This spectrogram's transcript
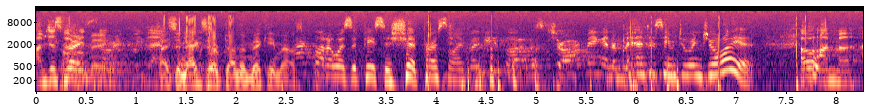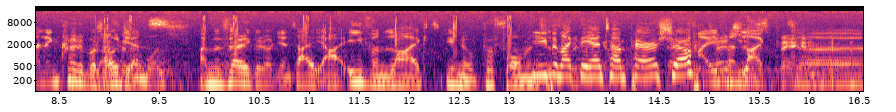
I'm just very sorry for that. As an excerpt on the Mickey Mouse I Club. thought it was a piece of shit personally, but he thought it was charming, and Amanda seemed to enjoy it. Oh, I'm a, an incredible for that audience. I'm a very good audience. I, I even liked, you know, performances. You even like the Anton Perich show? I even liked, uh,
